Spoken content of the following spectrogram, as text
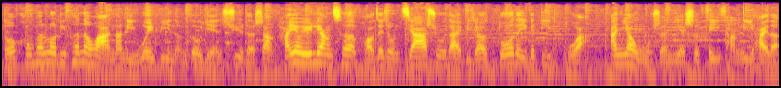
多空喷落地喷的话，那里未必能够延续得上。还有一辆车跑这种加速带比较多的一个地图啊，暗耀武神也是非常厉害的，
